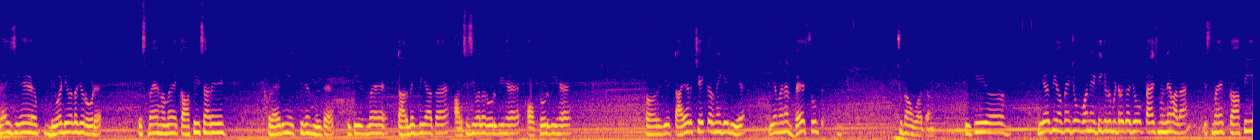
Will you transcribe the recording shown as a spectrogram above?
गाइस ये भिवंडी वाला जो रोड है, इसमें हमें काफ़ी सारे राइडिंग एक्सपीरियंस मिलता है, क्योंकि इसमें टारमेक भी आता है आरसीसी वाला रोड भी है ऑफ़ रोड भी है। और ये टायर चेक करने के लिए, ये मैंने बेस्ट रूट चुना हुआ था, क्योंकि ये अभी हमें जो 180 किलोमीटर का जो पैच मिलने वाला है, इसमें काफ़ी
